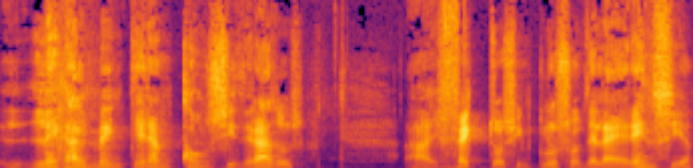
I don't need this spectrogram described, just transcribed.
legalmente eran considerados, a efectos incluso de la herencia,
